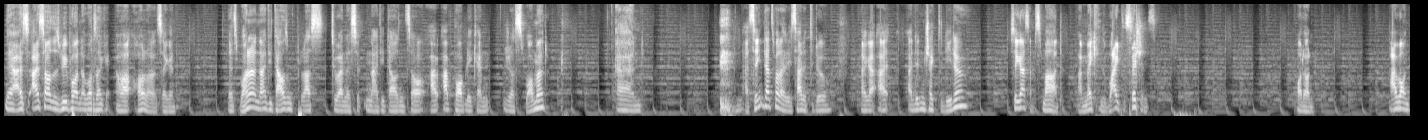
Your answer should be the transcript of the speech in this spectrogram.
Yeah, I, I saw this report and I was like, oh, hold on a second. That's 190,000 plus 290,000. So I, I probably can just swarm it. And I think that's what I decided to do. Like I, I, I didn't check the leader. See guys, I'm smart. I'm making the right decisions. Hold on. I want...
